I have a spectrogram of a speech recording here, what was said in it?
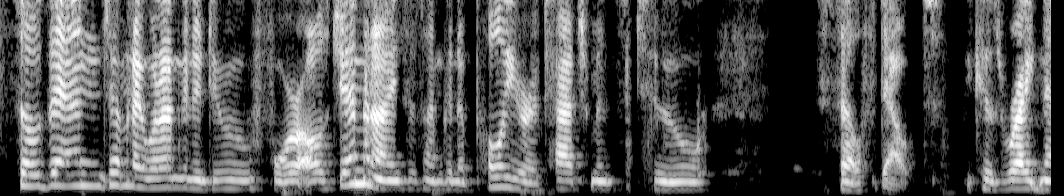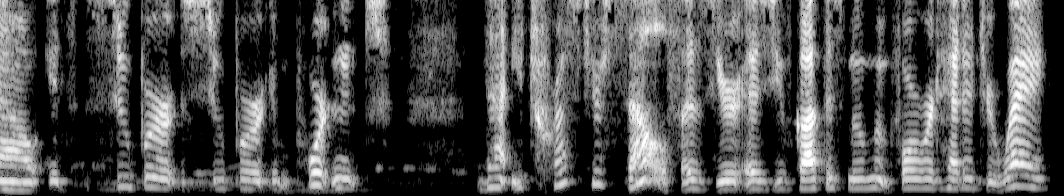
So then, Gemini, what I'm going to do for all Geminis is I'm going to pull your attachments to self doubt because right mm-hmm. now it's super, super important that you trust yourself as you're as you've got this movement forward headed your way.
